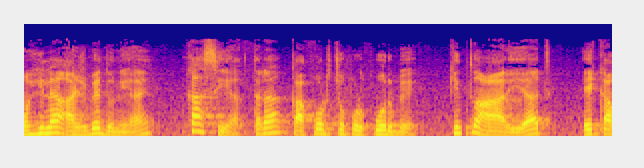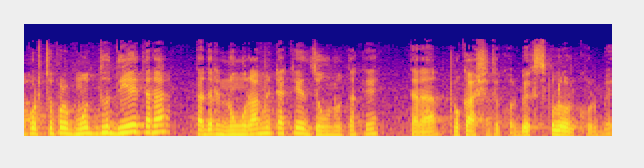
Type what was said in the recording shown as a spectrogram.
মহিলা আসবে দুনিয়ায় কাসিয়াত তারা কাপড় চোপড় পরবে। কিন্তু আরিয়াত এই কাপড় চোপড় মধ্য দিয়ে তারা তাদের নোংরামিটাকে, যৌনতাকে তারা প্রকাশিত করবে এক্সপ্লোর করবে।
